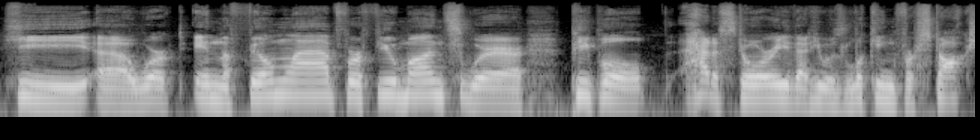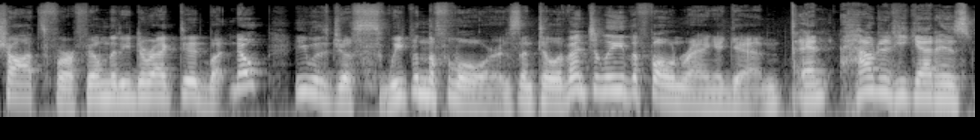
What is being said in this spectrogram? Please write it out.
He uh, worked in the film lab for a few months, where people had a story that he was looking for stock shots for a film that he directed, but nope, he was just sweeping the floors until eventually the phone rang again. And how did he get his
